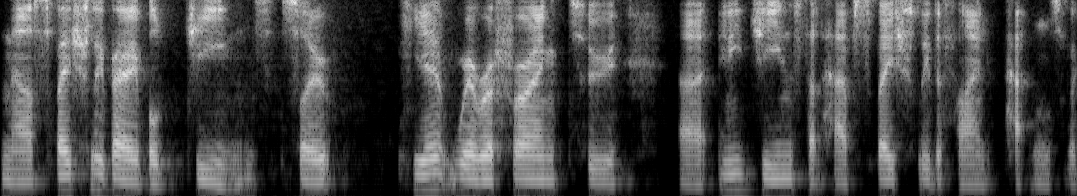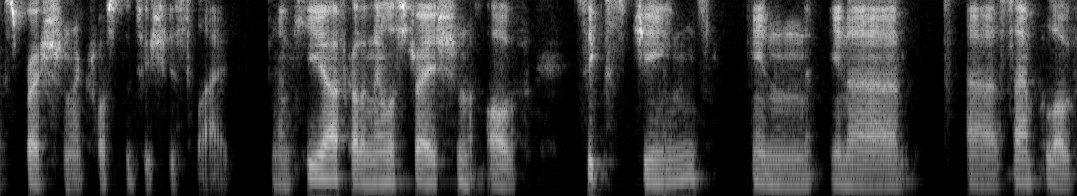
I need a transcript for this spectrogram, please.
Now, spatially variable genes. So here we're referring to uh, any genes that have spatially defined patterns of expression across the tissue slide. And here I've got an illustration of six genes in, in a, a sample of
